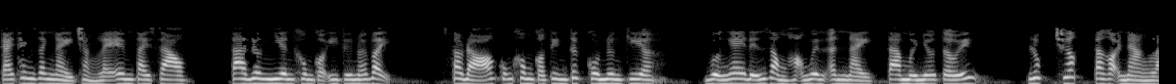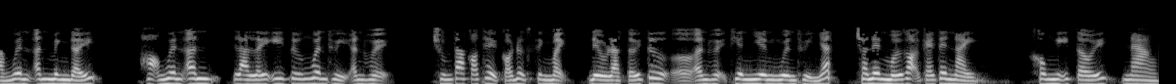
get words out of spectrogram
Cái thanh danh này chẳng lẽ êm tay sao? Ta đương nhiên không có ý tứ nói vậy. Sau đó cũng không có tin tức cô nương kia. Vừa nghe đến dòng họ Nguyên Ân này, ta mới nhớ tới. Lúc trước, ta gọi nàng là Nguyên Ân Minh đấy. Họ Nguyên Ân, là lấy ý tứ Nguyên Thủy Ân Huệ. Chúng ta có thể có được sinh mệnh, đều là tới từ ở ân huệ thiên nhiên Nguyên Thủy nhất, cho nên mới gọi cái tên này. Không nghĩ tới, nàng,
